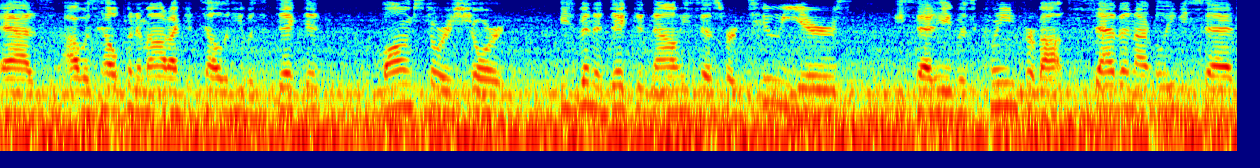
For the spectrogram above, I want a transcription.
As I was helping him out, I could tell that he was addicted. Long story short, he's been addicted now, he says, for two years. He said he was clean for about seven, I believe he said.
